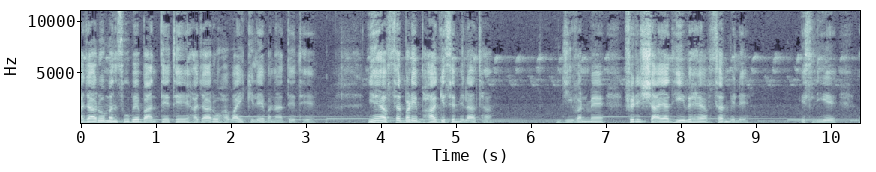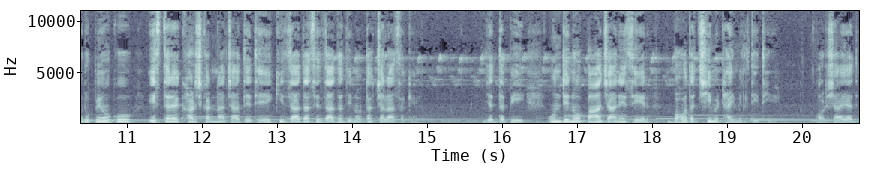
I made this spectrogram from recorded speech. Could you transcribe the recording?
हज़ारों मंसूबे बांधते थे, हज़ारों हवाई किले बनाते थे। यह अवसर बड़े भाग्य से मिला था। जीवन में फिर शायद ही वह अवसर मिले। इसलिए रुपयों को इस तरह खर्च करना चाहते थे कि ज़्यादा से ज़्यादा दिनों तक चला सकें। यद्यपि उन दिनों पाँच आने सेर बहुत अच्छी मिठाई मिलती थी, और शायद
